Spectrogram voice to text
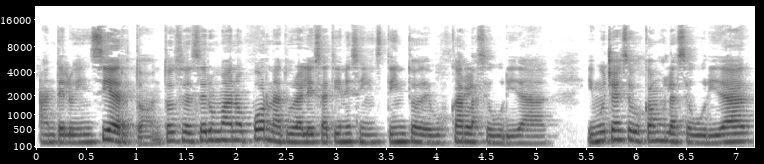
ante lo incierto. Entonces el ser humano por naturaleza tiene ese instinto de buscar la seguridad. Y muchas veces buscamos la seguridad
